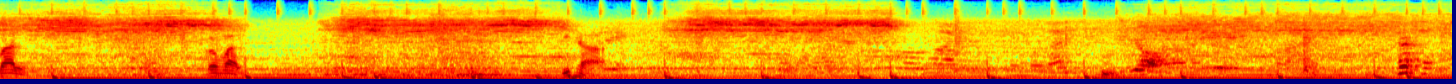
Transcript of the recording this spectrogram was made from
bal. Kembal iya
